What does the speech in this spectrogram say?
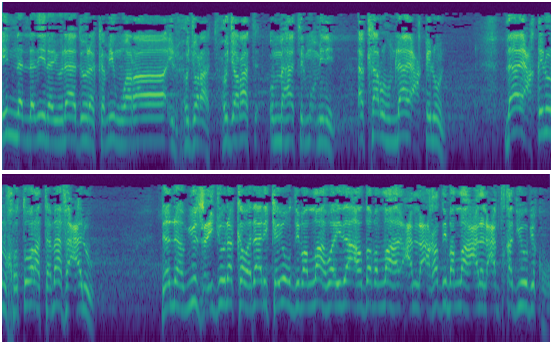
إن الذين ينادونك من وراء الحجرات حجرات أمهات المؤمنين أكثرهم لا يعقلون. لا يعقلون خطورة ما فعلوا. لأنهم يزعجونك وذلك يغضب الله وإذا أغضب الله غضب الله على العبد قد يوبقه.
